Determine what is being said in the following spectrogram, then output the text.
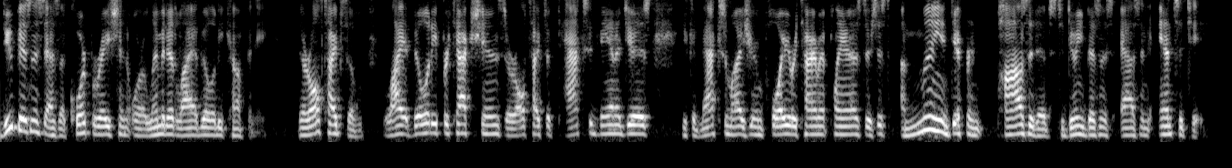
do business as a corporation or a limited liability company. There are all types of liability protections, there are all types of tax advantages. You can maximize your employee retirement plans. There's just a million different positives to doing business as an entity.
